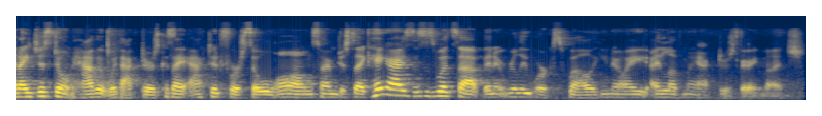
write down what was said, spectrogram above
and I just don't have it with actors because I acted for so long. So I'm just like, hey guys, this is what's up, and it really works well. You know, I I love my actors very much.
